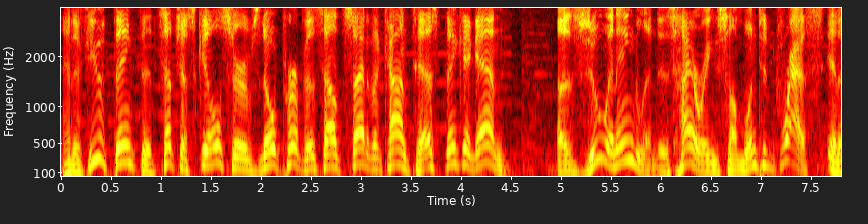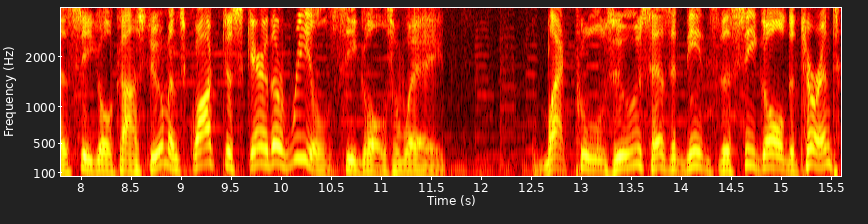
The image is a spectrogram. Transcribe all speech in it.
And if you think that such a skill serves no purpose outside of the contest, think again. A zoo in England is hiring someone to dress in a seagull costume and squawk to scare the real seagulls away. The Blackpool Zoo says it needs the seagull deterrent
